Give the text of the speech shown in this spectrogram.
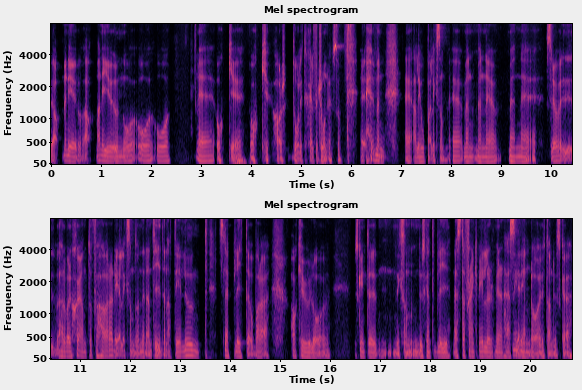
ja, men det ja, man är ju ung och, och, och Eh, och, eh, och har dåligt självförtroende. Så, eh, men, allihopa. Liksom. Men, men, men, så det hade varit skönt att få höra det liksom, under den tiden, att det är lugnt, släpp lite och bara ha kul. Och, du, ska inte, liksom, du ska inte bli nästa Frank Miller med den här serien, då, utan du ska,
